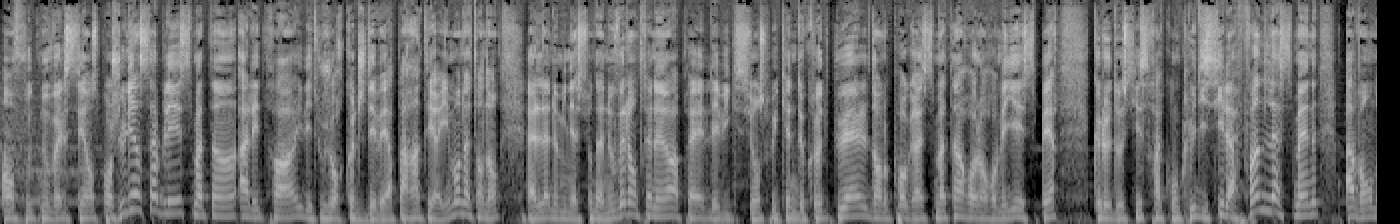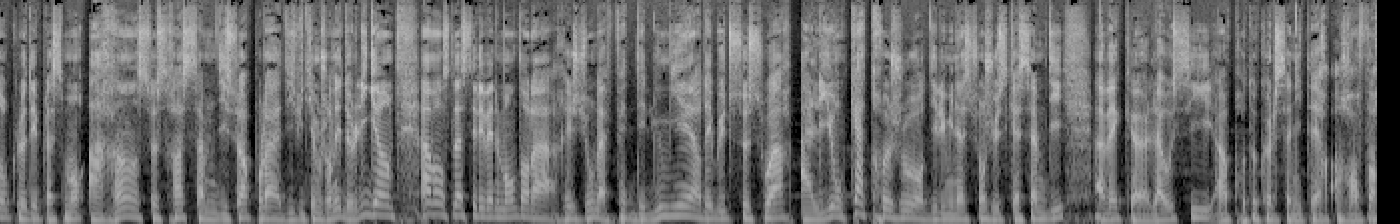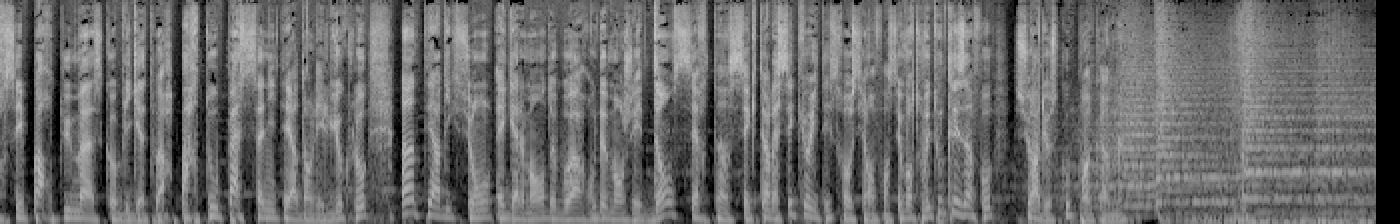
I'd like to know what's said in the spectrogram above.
En foot, nouvelle séance pour Julien Sablé ce matin à l'Etra. Il est toujours coach des Verts par intérim. En attendant, la nomination d'un nouvel entraîneur après l'éviction ce week-end de Claude Puel. Dans le progrès ce matin, Roland Romeillet espère que le dossier sera conclu d'ici la fin de la semaine. Avant donc le déplacement à Reims. Ce sera samedi soir pour la 18e journée de Ligue 1. Avant cela, c'est l'événement dans la région. La fête des Lumières débute ce soir à Lyon. Quatre jours d'illumination jusqu'à samedi avec euh, là aussi un protocole sanitaire renforcé. Port du masque obligatoire partout sanitaire dans les lieux clos, interdiction également de boire ou de manger dans certains secteurs. La sécurité sera aussi renforcée. Vous retrouvez toutes les infos sur radioscoop.com.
